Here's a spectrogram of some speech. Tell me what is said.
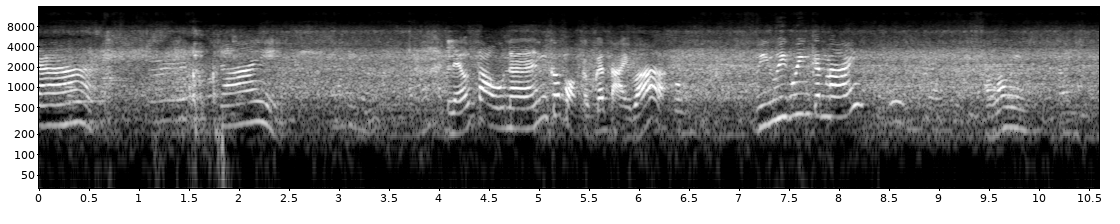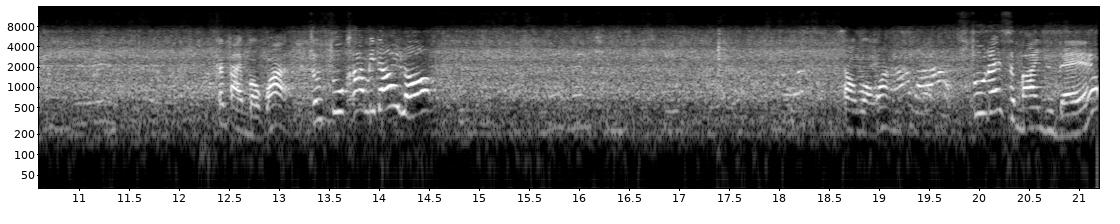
จ้าใช่แล้วเต่านั้นก็บอกกับกระต่ายว่า วิ่งวิ่งวิ่งกันไหมเอาเล่าเองกระต่ายบอกว่าเจะสู้ข้าไม่ได้หรอกเต่าบอกว่า สู้ได้สบายอยู่แล้ว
